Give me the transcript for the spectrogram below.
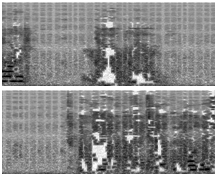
Lord, you're our God.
